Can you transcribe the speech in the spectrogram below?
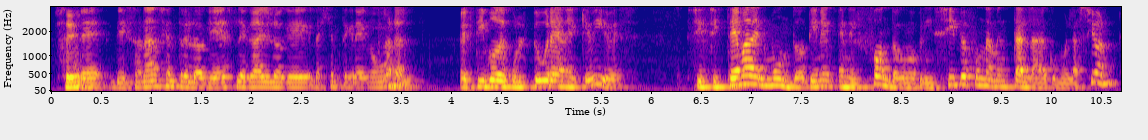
Sí. de disonancia entre lo que es legal y lo que la gente cree como Claro. moral. el tipo de cultura en el que vives. Si el sistema del mundo tiene en el fondo como principio fundamental la acumulación,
